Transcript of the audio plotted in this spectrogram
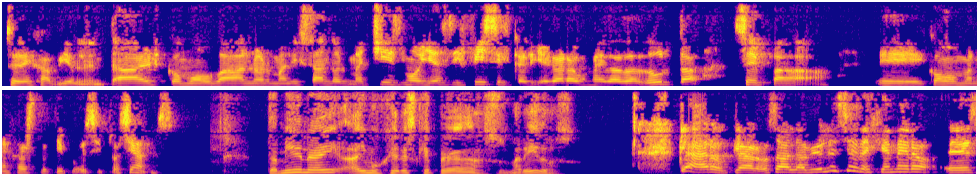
se deja violentar, cómo va normalizando el machismo y es difícil que al llegar a una edad adulta sepa eh, cómo manejar este tipo de situaciones. También hay, hay mujeres que pegan a sus maridos. Claro, claro. O sea, la violencia de género es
